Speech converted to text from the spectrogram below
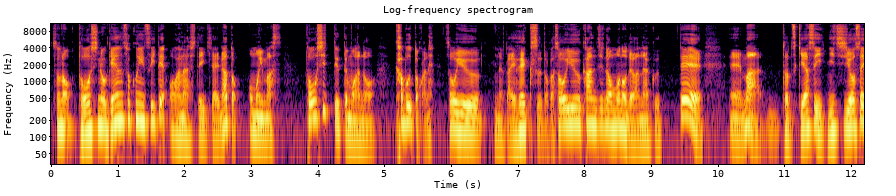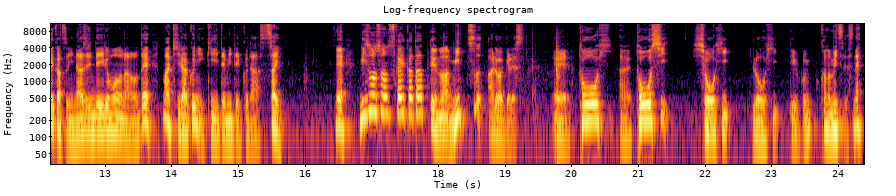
その投資の原則についてお話していきたいなと思います。投資って言ってもあの株とかねそういうなんか FX とかそういう感じのものではなくって、えー、まあとっつきやすい日常生活に馴染んでいるものなので、まあ、気楽に聞いてみてください。でリソースの使い方っていうのは3つあるわけです。えー、投費投資消費浪費っていうこの3つですね。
